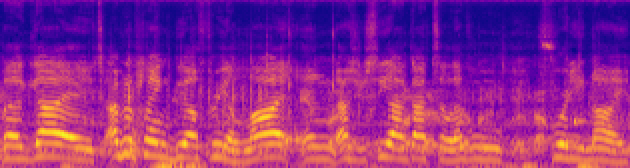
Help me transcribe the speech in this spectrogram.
But guys, I've been playing BL3 a lot, and as you see, I got to level 49.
